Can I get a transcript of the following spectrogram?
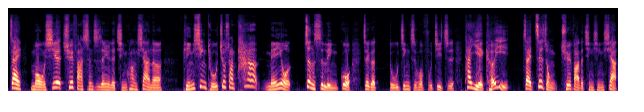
在某些缺乏神职人员的情况下呢，平信徒就算他没有正式领过这个读经职或辅祭职，他也可以在这种缺乏的情形下，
